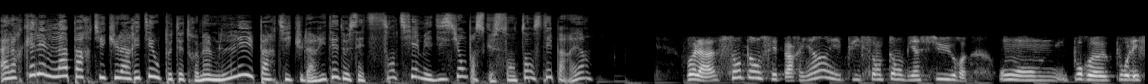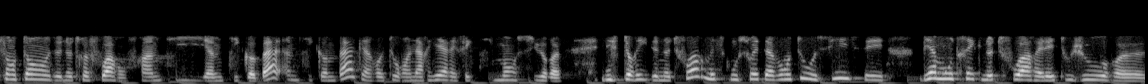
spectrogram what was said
Alors quelle est la particularité ou peut-être même les particularités de cette centième édition? Parce que 100 ans ce n'est pas rien voilà, 100 ans, c'est pas rien. Et puis 100 ans, bien sûr, on, pour euh, pour les 100 ans de notre foire, on fera un petit un petit comeback, un petit comeback, un retour en arrière, effectivement, sur euh, l'historique de notre foire. Mais ce qu'on souhaite avant tout aussi, c'est bien montrer que notre foire, elle est toujours, euh,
